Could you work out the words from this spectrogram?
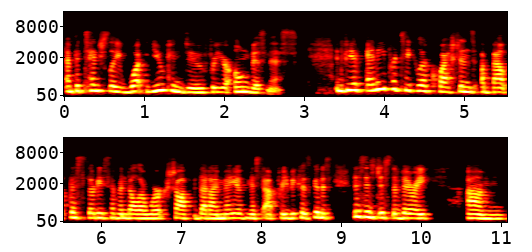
and potentially what you can do for your own business. And if you have any particular questions about this $37 workshop that I may have missed out for you, because goodness, this is just a very um,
